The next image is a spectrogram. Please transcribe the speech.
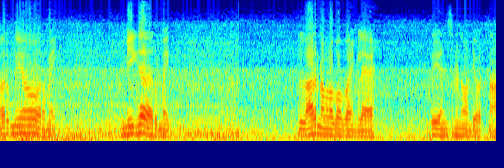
அருமையோ அருமை. மிக அருமை. எல்லாரும் நம்மளை பார்ப்பாங்களே. அப்படியே இன்சிடென்ட் வண்டி ஓட்டினா.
